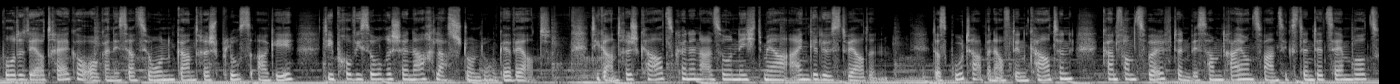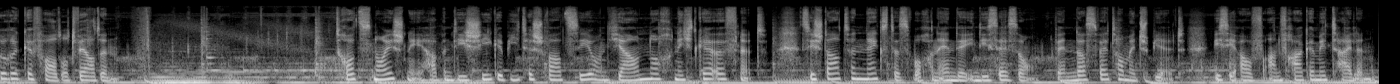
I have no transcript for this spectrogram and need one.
wurde der Trägerorganisation Gantrisch Plus AG die provisorische Nachlassstundung gewährt. Die Gantrisch-Cards können also nicht mehr eingelöst werden. Das Guthaben auf den Karten kann vom 12. bis am 23. Dezember zurückgefordert werden. Trotz Neuschnee haben die Skigebiete Schwarzsee und Jaun noch nicht geöffnet. Sie starten nächstes Wochenende in die Saison, wenn das Wetter mitspielt, wie sie auf Anfrage mitteilen.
